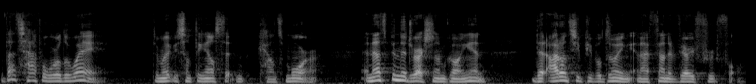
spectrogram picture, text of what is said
well, that's half a world away. There might be something else that counts more. And that's been the direction I'm going in that I don't see people doing, and I found it very fruitful.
